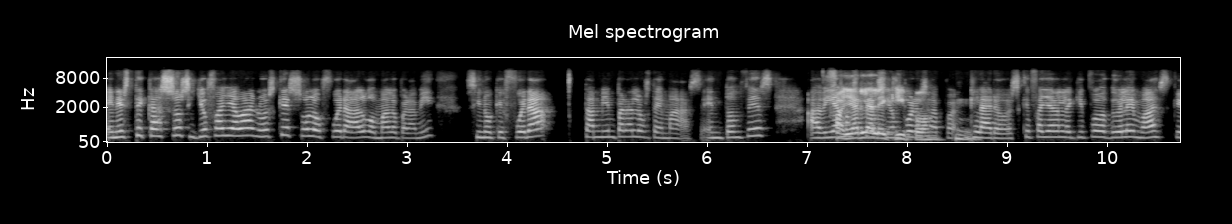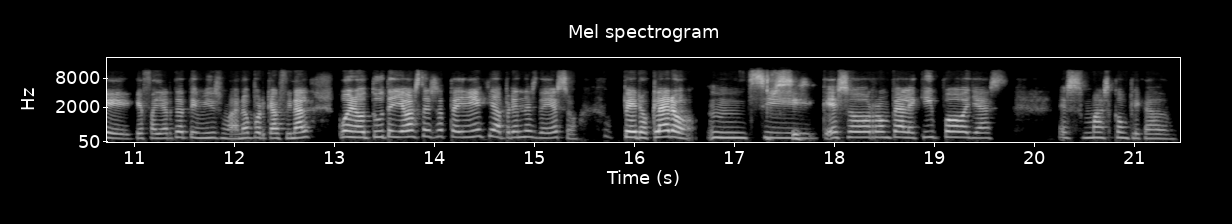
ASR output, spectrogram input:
en este caso, si yo fallaba, no es que solo fuera algo malo para mí, sino que fuera también para los demás. Entonces, había fallarle al equipo. Mm. Claro, es que fallar al equipo duele más que, que, fallarte a ti misma, ¿no? Porque al final, bueno, tú te llevas toda esa experiencia, aprendes de eso. Pero claro, mm, si eso rompe al equipo, ya es, es más complicado.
